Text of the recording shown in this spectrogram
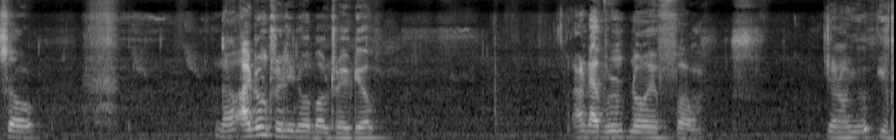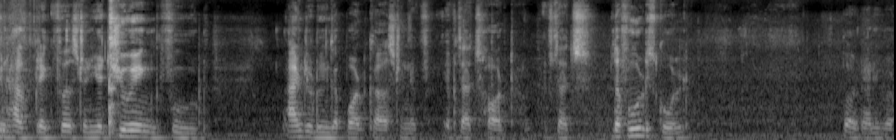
So now I don't really know about radio, and I wouldn't know if um, you know you, you can have breakfast and you're chewing food, and you're doing a podcast, and if if that's hot, if that's the food is cold. But anyway,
